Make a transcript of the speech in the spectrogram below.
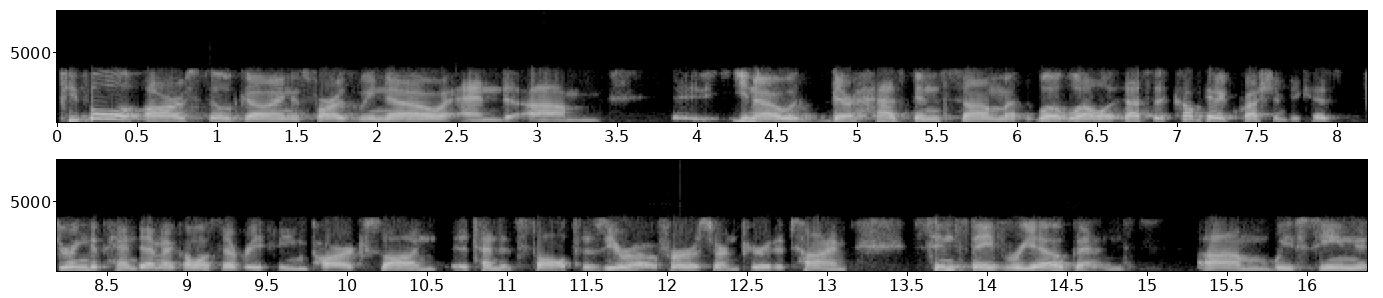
People are still going, as far as we know, and um, you know there has been some. Well, well, that's a complicated question because during the pandemic, almost every theme park saw attendance fall to zero for a certain period of time. Since they've reopened, um, we've seen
